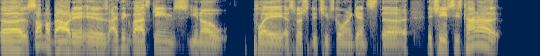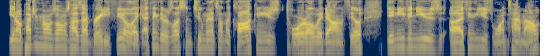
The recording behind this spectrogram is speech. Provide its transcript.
Uh, something about it is I think last game's you know play, especially the Chiefs going against the the Chiefs. He's kind of you know Patrick Mahomes almost has that Brady feel. Like I think there was less than two minutes on the clock and he just tore it all the way down the field. Didn't even use. Uh, I think he used one timeout,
